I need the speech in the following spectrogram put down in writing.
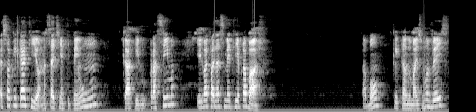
é só clicar aqui, ó, na setinha que tem o 1, clicar aqui para cima, e ele vai fazer a simetria para baixo. Tá bom? Clicando mais uma vez,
